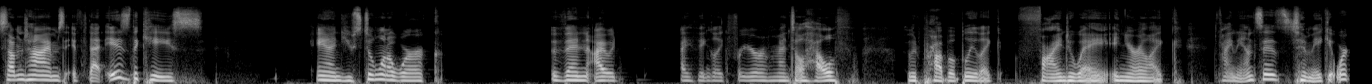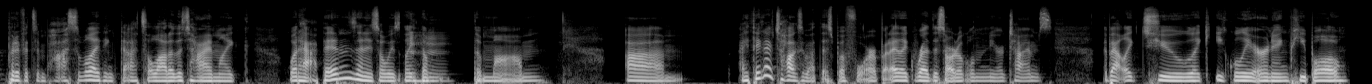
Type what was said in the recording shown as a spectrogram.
sometimes if that is the case and you still want to work, then I would I think like for your mental health, I would probably like find a way in your like finances to make it work. But if it's impossible, I think that's a lot of the time like what happens. And it's always like the the mom. Um I think I've talked about this before, but I like read this article in the New York Times about like two like equally earning people,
